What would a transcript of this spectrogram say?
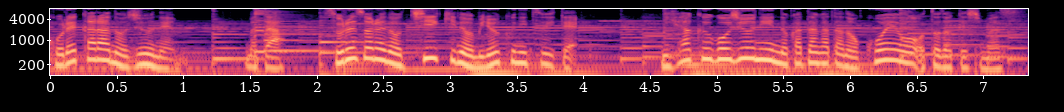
これからの10年。またそれぞれの地域の魅力について250人の方々の声をお届けします。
